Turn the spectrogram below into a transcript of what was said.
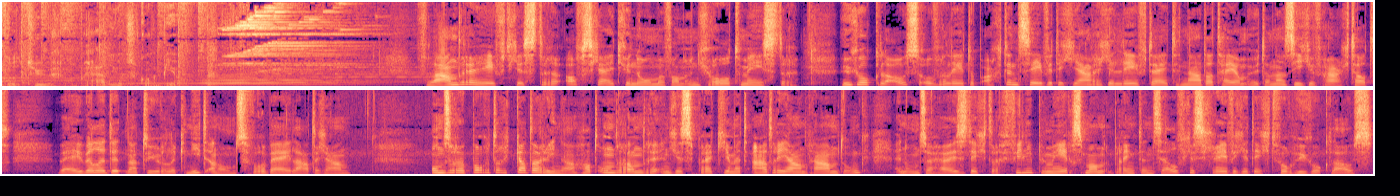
Cultuur op Radio Scorpio. Vlaanderen heeft gisteren afscheid genomen van een grootmeester. Hugo Claus overleed op 78-jarige leeftijd nadat hij om euthanasie gevraagd had. Wij willen dit natuurlijk niet aan ons voorbij laten gaan. Onze reporter Catharina had onder andere een gesprekje met Adriaan Raamdonk en onze huisdichter Philippe Meersman brengt een zelfgeschreven gedicht voor Hugo Claus.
